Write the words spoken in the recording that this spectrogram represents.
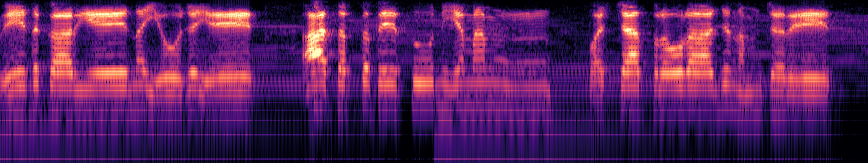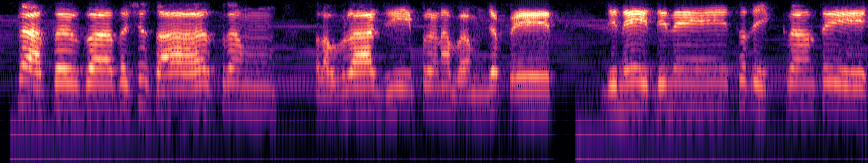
वेदकार्ये न योजयेत् आसप्ततेस्तु नियमम् पश्चात् प्रौराजनं चरेत्। प्रातर्द्वादशसहस्रम् प्रव्राजी प्रणवं जपेत्। दिने दिने त्वदिक्रान्ते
